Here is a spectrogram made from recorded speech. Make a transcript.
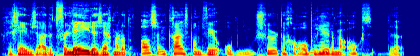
gegevens uit het verleden, zeg maar, dat als een kruisband weer opnieuw scheurt, de geopereerde, maar ook de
